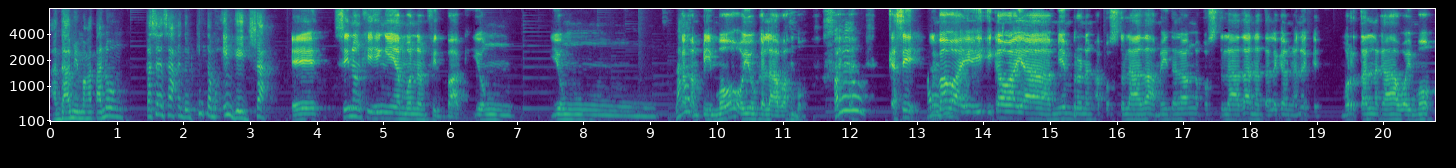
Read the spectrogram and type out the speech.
ang dami mga tanong. Kasi ang sa akin doon, kita mo, engaged siya. Eh, sinong hihingihan mo ng feedback? Yung yung Lahat, kakampi mo o yung kalaban mo? pareho. Kasi, halimbawa, ikaw ay ah, miyembro ng apostolada, may dalawang apostolada na talagang ano, mortal na kaaway mo.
